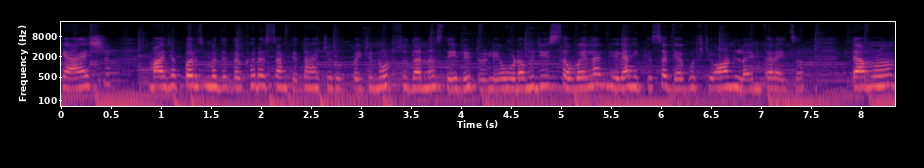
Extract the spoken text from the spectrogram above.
कॅश माझ्या पर्समध्ये तर खरंच सांगते दहाशे रुपयाची नोटसुद्धा नसते लिटरली एवढं. म्हणजे सवय लागलेली आहे की सगळ्या गोष्टी ऑनलाईन करायचं. त्यामुळं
